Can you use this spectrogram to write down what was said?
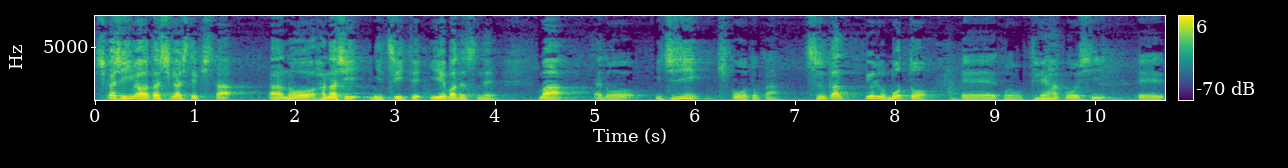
しかし今私が指摘したあの話について言えばですね、まあ、あの一時帰港とか通過よりももっと、えーこの停泊をし、え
